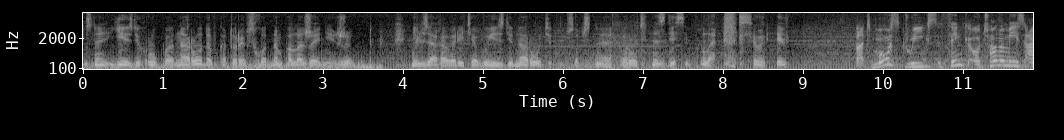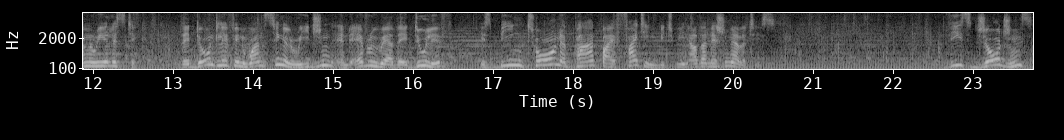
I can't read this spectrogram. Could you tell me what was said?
есть группа народов, которые в сходном положении живут. Нельзя говорить о выезде на родину. Собственно, родина здесь и была все время. But most Greeks think autonomy is unrealistic. They don't live in one single region, and everywhere they do live is being torn apart by fighting between other nationalities. These Georgians,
